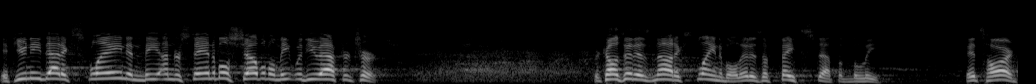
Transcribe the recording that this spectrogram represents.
If you need that explained and be understandable, Shelvin will meet with you after church. because it is not explainable. It is a faith step of belief. It's hard.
